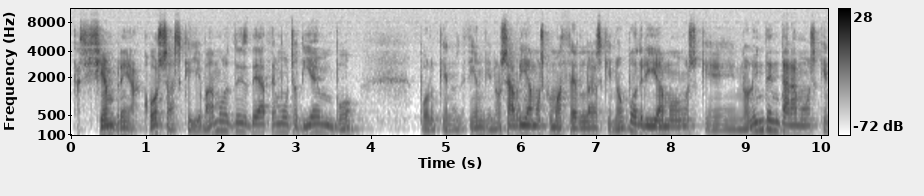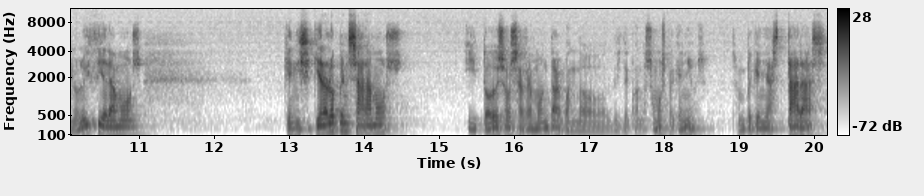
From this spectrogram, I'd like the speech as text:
casi siempre a cosas que llevamos desde hace mucho tiempo, porque nos decían que no sabríamos cómo hacerlas, que no podríamos, que no lo intentáramos, que no lo hiciéramos, que ni siquiera lo pensáramos y todo eso se remonta cuando, desde cuando somos pequeños. Son pequeñas taras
